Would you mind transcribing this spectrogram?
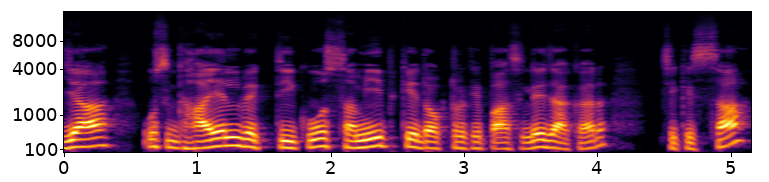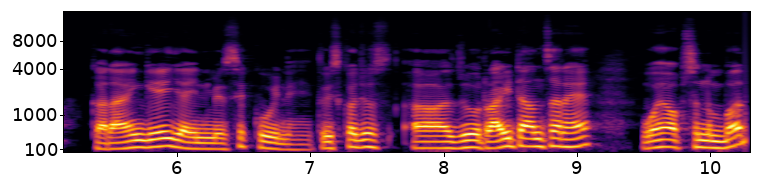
या उस घायल व्यक्ति को समीप के डॉक्टर के पास ले जाकर चिकित्सा कराएँगे या इनमें से कोई नहीं। तो इसका जो जो राइट आंसर है, वो है ऑप्शन नंबर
